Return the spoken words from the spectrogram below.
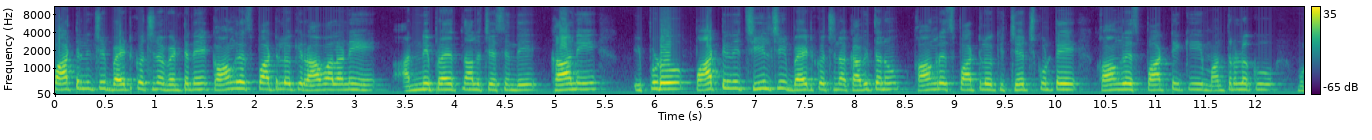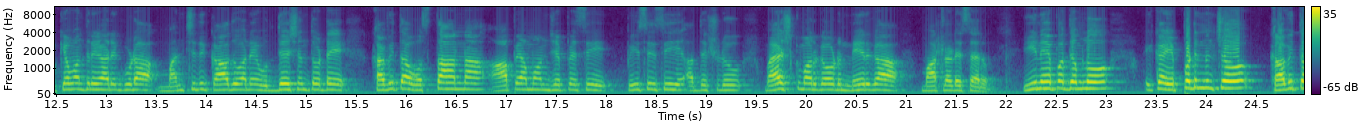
పార్టీ నుంచి బయటకు వచ్చిన వెంటనే కాంగ్రెస్ పార్టీలోకి రావాలని అన్ని ప్రయత్నాలు చేసింది. కానీ ఇప్పుడు పార్టీని చీల్చి బయటకు వచ్చిన కవితను కాంగ్రెస్ పార్టీలోకి చేర్చుకుంటే కాంగ్రెస్ పార్టీకి మంత్రులకు ముఖ్యమంత్రి గారికి కూడా మంచిది కాదు అనే ఉద్దేశంతో కవిత వస్తా అన్న ఆపాము అని చెప్పేసి పిసిసి అధ్యక్షుడు మహేష్ కుమార్ గౌడ్ నేరుగా మాట్లాడేశారు. ఈ నేపథ్యంలో ఇక ఎప్పటి నుంచో కవిత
